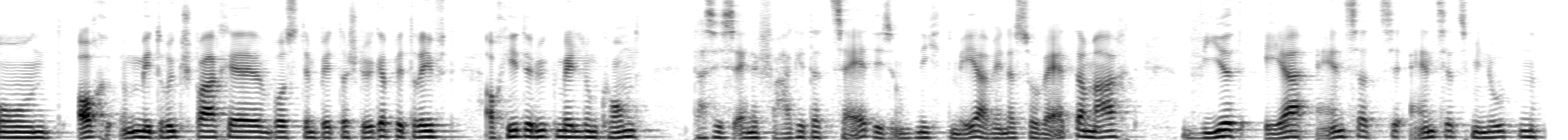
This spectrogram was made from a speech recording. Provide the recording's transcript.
Und auch mit Rücksprache, was den Peter Stöger betrifft, auch hier die Rückmeldung kommt, dass es eine Frage der Zeit ist und nicht mehr. Wenn er so weitermacht, wird er Einsatz, Einsatzminuten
